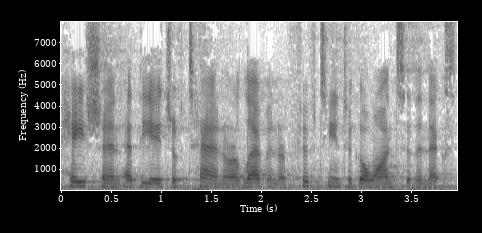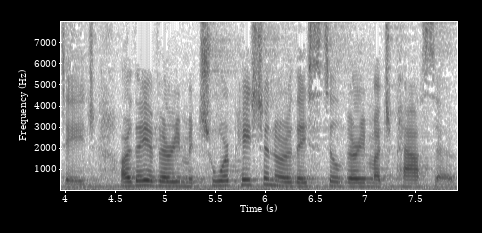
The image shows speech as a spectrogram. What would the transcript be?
patient at the age of 10 or 11 or 15 to go on to the next stage? Are they a very mature patient or are they still very much passive?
